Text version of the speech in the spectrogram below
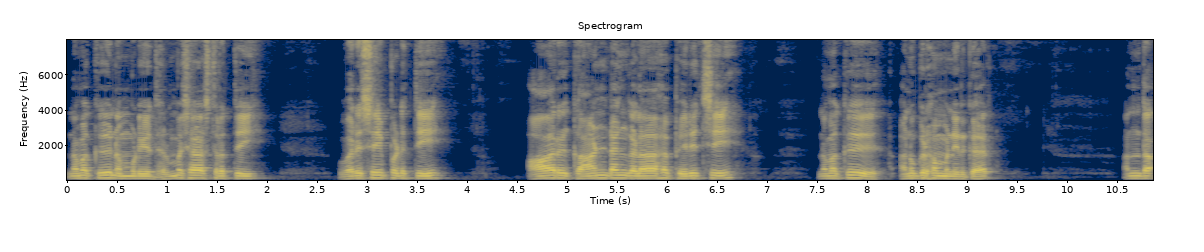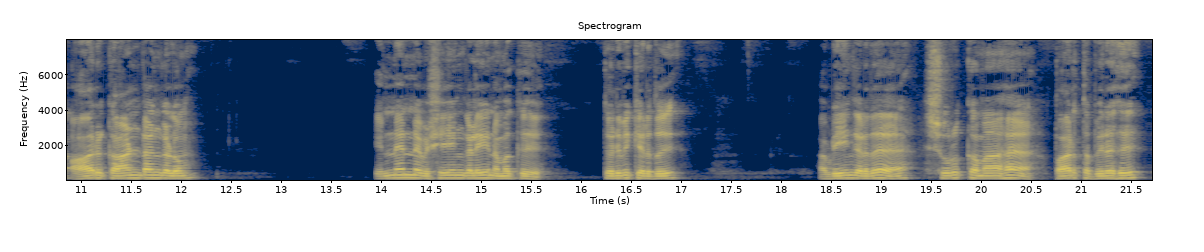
நமக்கு நம்முடைய தர்மசாஸ்திரத்தை வரிசைப்படுத்தி ஆறு காண்டங்களாக பிரித்து நமக்கு அனுகிரகம் பண்ணியிருக்கார். அந்த ஆறு காண்டங்களும் என்னென்ன விஷயங்களை நமக்கு தெரிவிக்கிறது அப்படிங்கிறத சுருக்கமாக பார்த்த பிறகு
